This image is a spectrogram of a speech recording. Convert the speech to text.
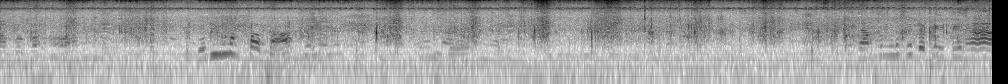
Pwede magbaba? Dapat mo sila baby ha.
